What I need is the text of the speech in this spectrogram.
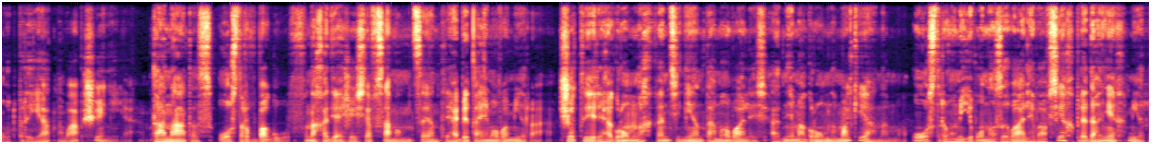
от приятного общения. Танатос – остров богов, находящийся в самом центре обитаемого мира. Четыре огромных континента омывались одним огромным океаном. Островом его называли во всех преданиях мира,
